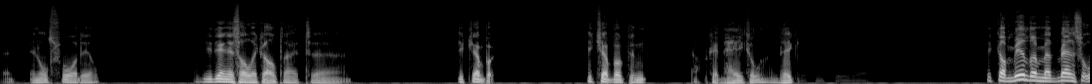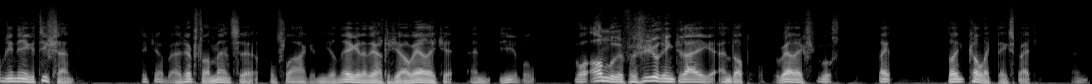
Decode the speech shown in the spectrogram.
werkt in ons voordeel. Die dingen zal ik altijd. Uh, ik, heb, ik heb ook een. Nou, geen hekel. Een hekel is niet het goede woord. Ik kan minder met mensen om die negatief zijn. Ik heb bij Ripstar mensen ontslagen die hier 39 jaar werken en die hier door andere vervuring krijgen en dat op de werkvloer dan kan ik niks met je. En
